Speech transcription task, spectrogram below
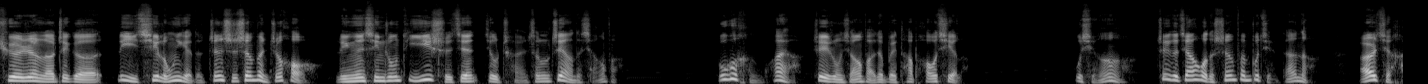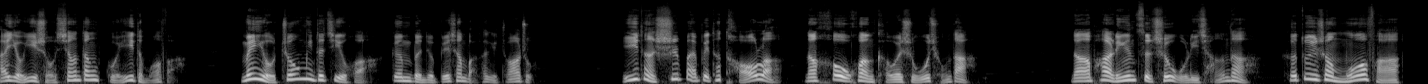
确认了这个利七龙野的真实身份之后，林恩心中第一时间就产生了这样的想法。不过很快啊，这种想法就被他抛弃了。不行，这个家伙的身份不简单呐，而且还有一手相当诡异的魔法。没有周密的计划，根本就别想把他给抓住。一旦失败被他逃了，那后患可谓是无穷大。哪怕林恩自持武力强大，可对上魔法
